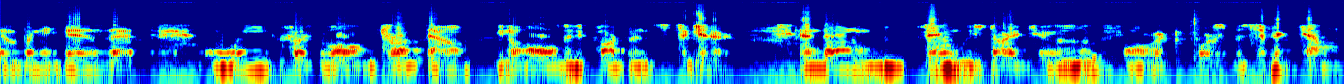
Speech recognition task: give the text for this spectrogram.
company is that we first of all drop down, you know, all the departments together, and then then we started to look forward for specific talent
